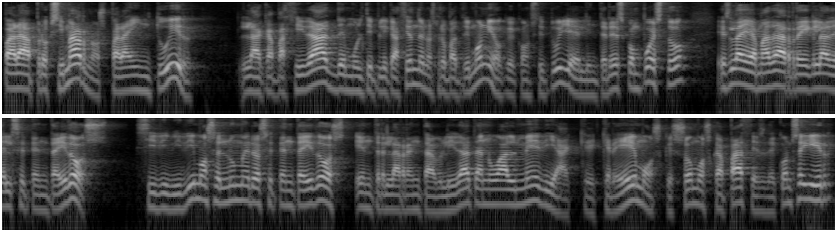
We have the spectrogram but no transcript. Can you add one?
para aproximarnos, para intuir la capacidad de multiplicación de nuestro patrimonio que constituye el interés compuesto es la llamada regla del 72. Si dividimos el número 72 entre la rentabilidad anual media que creemos que somos capaces de conseguir,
